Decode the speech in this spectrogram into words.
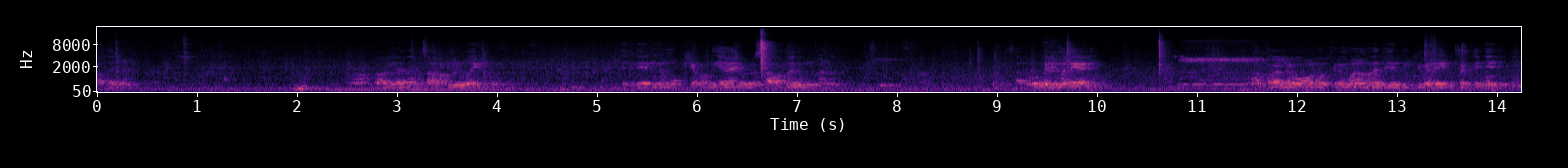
പദങ്ങൾ. മാത്രമല്ല ഞാൻ സവർണനും വഹിക്കുന്നു ഇതിന്റെ എല്ലാം മുഖ്യപ്രതിയായ ഒരു സവർണനും ആണ്. സർവോപരി മലയാളി. മാത്രമല്ല ഓണത്തിനും വാമനജയന്തിക്കും ഇടയിൽപ്പെട്ട് ഞെരിഞ്ഞ്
